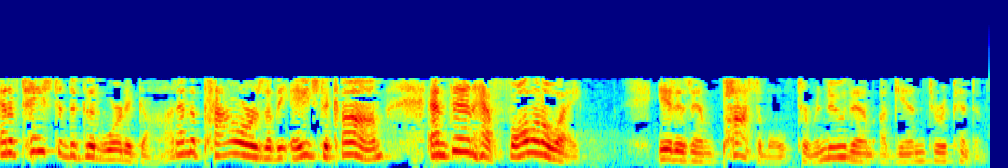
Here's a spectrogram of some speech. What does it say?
and have tasted the good word of God, and the powers of the age to come, and then have fallen away, it is impossible to renew them again to repentance,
